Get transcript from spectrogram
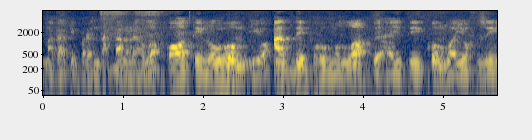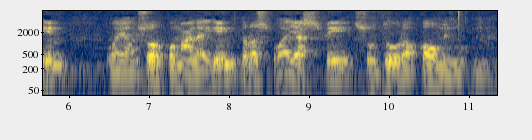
maka diperintahkan oleh Allah qatiluhum yu'adzibhumullah biaidikum wa yukhzihim wa yansurkum alaihim terus wa yasfi sudura qaumin mu'minin.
